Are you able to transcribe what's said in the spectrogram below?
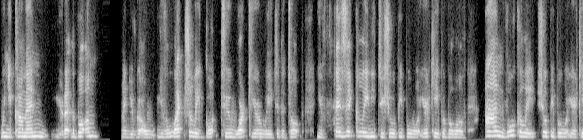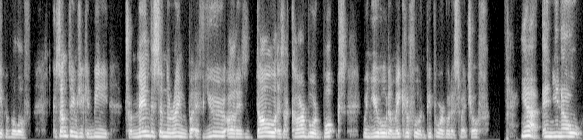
when you come in, you're at the bottom and you've got a, you've literally got to work your way to the top. You physically need to show people what you're capable of and vocally show people what you're capable of. Because sometimes you can be tremendous in the ring, but if you are as dull as a cardboard box when you hold a microphone, people are going to switch off. Yeah. And you know,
